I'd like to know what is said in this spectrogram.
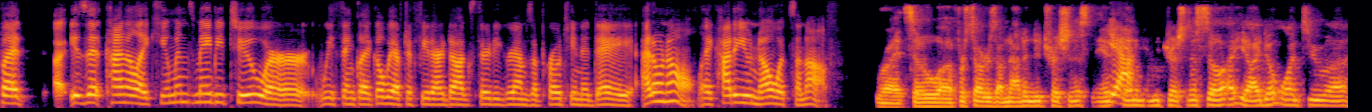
but uh, is it kind of like humans maybe too where we think like oh we have to feed our dogs 30 grams of protein a day. I don't know. Like how do you know what's enough Right. So, uh, for starters, I'm not a nutritionist, an- yeah. animal nutritionist. So, yeah, I don't want to uh,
